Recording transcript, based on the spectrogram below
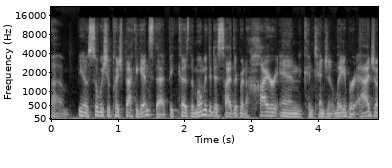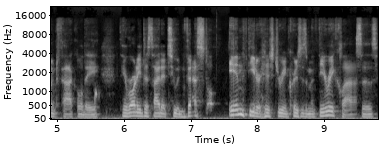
um, you know, so we should push back against that because the moment they decide they're going to hire in contingent labor, adjunct faculty, they've already decided to invest in theater history and criticism and theory classes,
